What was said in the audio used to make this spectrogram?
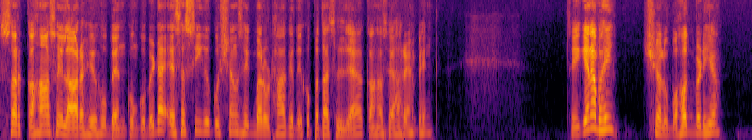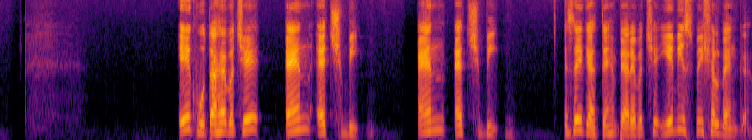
सर, कहाँ से ला रहे हो बैंकों को? बेटा एसएससी के क्वेश्चन एक बार उठा के देखो, पता चल जाएगा कहाँ से आ रहे हैं बैंक। ठीक है ना भाई? चलो, बहुत बढ़िया। एक होता है बच्चे N H B N H B इसे कहते हैं प्यारे बच्चे, ये भी स्पेशल बैंक है।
